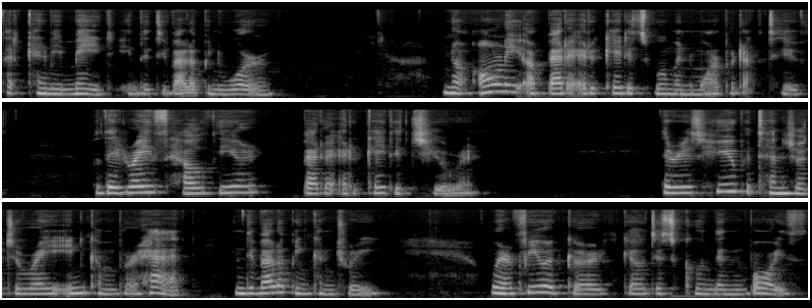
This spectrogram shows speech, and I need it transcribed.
that can be made in the developing world. Not only are better educated women more productive, but they raise healthier, better educated children. There is huge potential to raise income per head in developing countries, where fewer girls go to school than boys.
